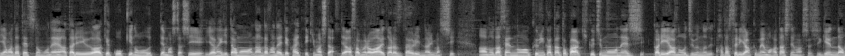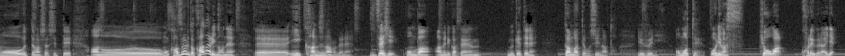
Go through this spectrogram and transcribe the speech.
山田哲人もね、当たりは結構大きいのも打ってましたし、柳田もなんだかんだ言って帰ってきました。で、浅村は相変わらず頼りになりますし、あの、打線の組み方とか、菊池もね、しっかりあの、自分の果たせる役目も果たしてましたし、源田も打ってましたしって、あのー、もう数えるとかなりのね、えー、いい感じなのでね、ぜひ本番アメリカ戦向けてね、頑張ってほしいなというふうに思っております。今日はこれぐらいで。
